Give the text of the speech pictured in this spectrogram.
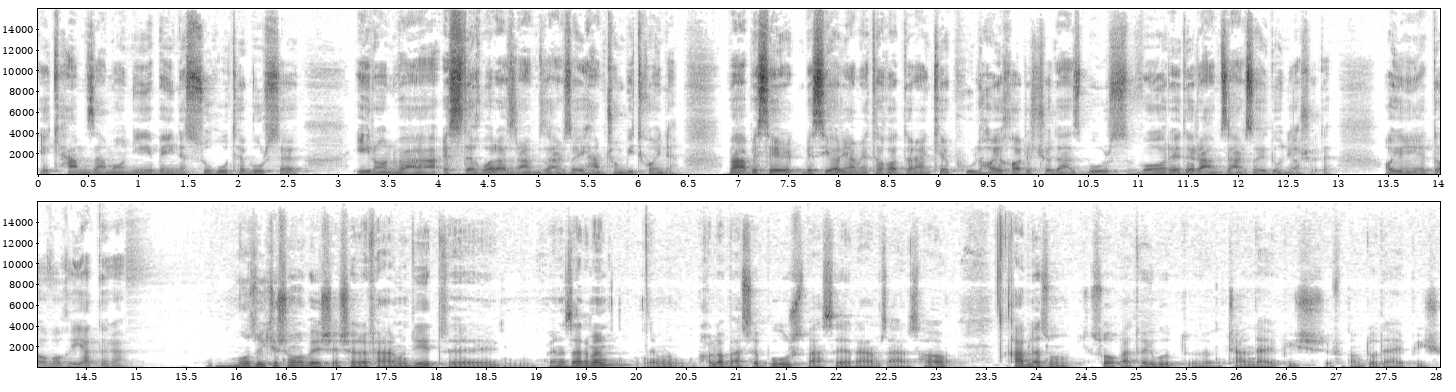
یک همزمانی بین سقوط بورس ایران و استقبال از رمزارزهایی همچون بیت کوینه و بسیاری هم اعتقاد دارن که پولهای خارج شده از بورس وارد رمزارزهای دنیا شده. آیا این ادعا واقعیت داره؟ موضوعی که شما بهش اشاره فرمودید به نظر من حالا بحث بورس بحث رمز ارزها قبل از اون صحبت هایی بود چند دهه پیش فکر کنم دو دهه پیش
